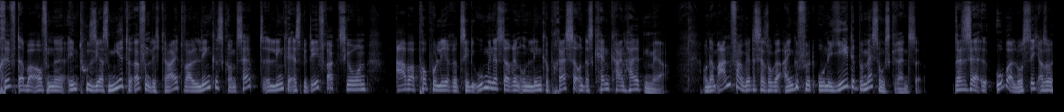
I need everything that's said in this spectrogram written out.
trifft aber auf eine enthusiasmierte Öffentlichkeit, weil linkes Konzept, linke SPD-Fraktion, aber populäre CDU-Ministerin und linke Presse und es kennt kein Halten mehr. Und am Anfang wird es ja sogar eingeführt ohne jede Bemessungsgrenze. Das ist ja oberlustig. Also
